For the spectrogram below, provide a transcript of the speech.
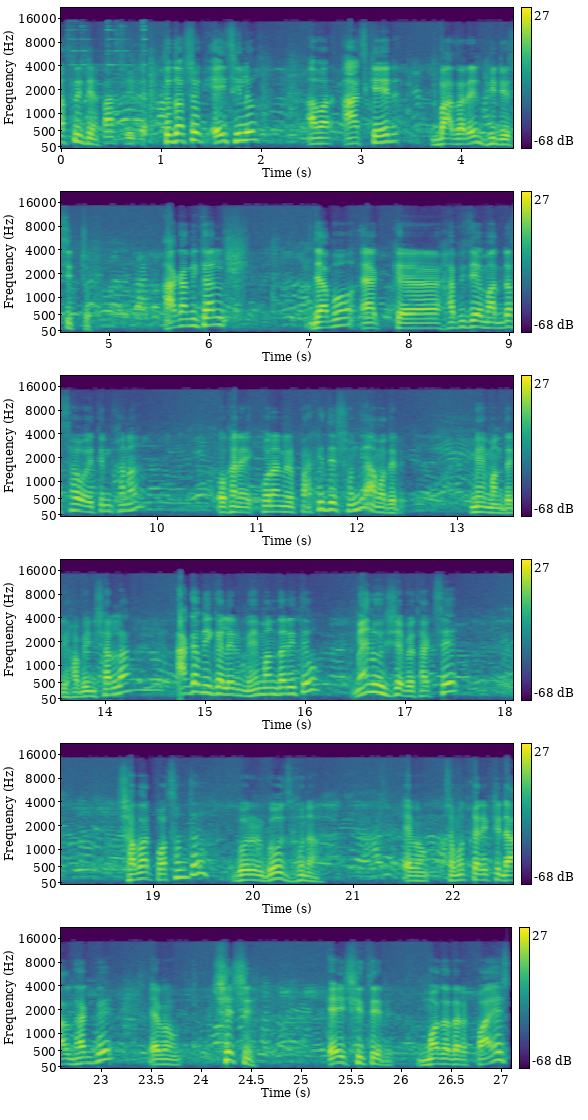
পাঁচ লিটার? পাঁচ লিটার। তো দর্শক এই ছিল আমার আজকের বাজারের ভিডিও চিত্র। আগামীকাল যাব এক হাফিজিয়া মাদ্রাসা ও এতিমখানা। ওখানে কোরআনের পাখিদের সঙ্গে আমাদের মেহমানদারি হবে ইনশাল্লাহ। আগামীকালের মেহমানদারিতেও মেনু হিসেবে থাকছে সবার পছন্দ গরুর গোজ হুনা এবং চমৎকার একটি ডাল থাকবে এবং শেষে এই শীতের মজাদার পায়েস,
